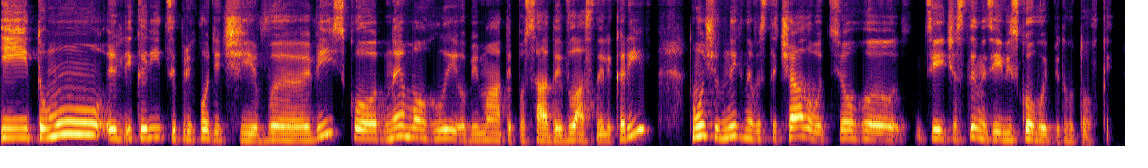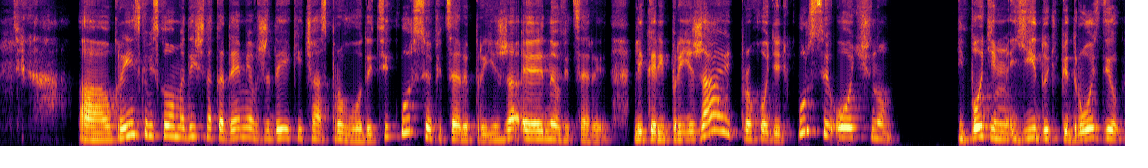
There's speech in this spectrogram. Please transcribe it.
І тому лікарі, приходячи в військо, не могли обіймати посади власне лікарів, тому що в них не вистачало цього, цієї частини, цієї військової підготовки. Українська військова медична академія вже деякий час проводить ці курси. Офіцери приїжджають, не офіцери, лікарі приїжджають, проходять курси очно і потім їдуть в підрозділ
